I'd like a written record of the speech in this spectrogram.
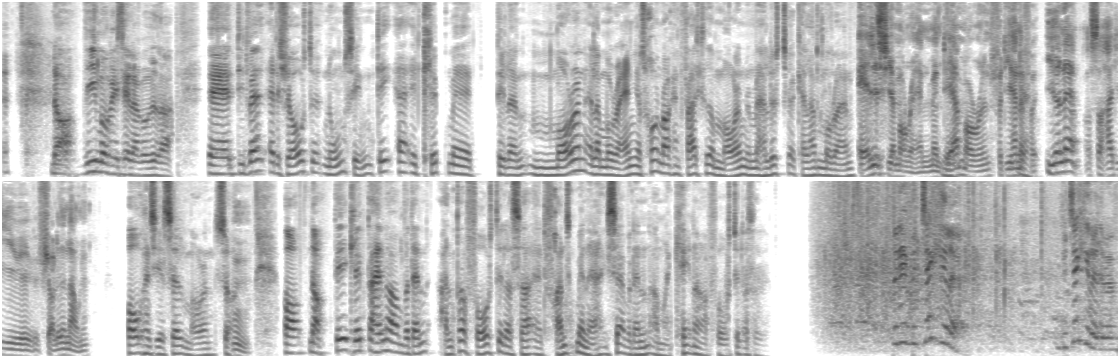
Nå, vi må vist hellere gå videre. Uh, dit valg er det sjoveste nogensinde. Det er et klip med Dylan Moran, eller Moran. Jeg tror nok, han faktisk hedder Moran, men man har lyst til at kalde ham Moran. Alle siger Moran, men det er Moran, fordi han er Ja. fra Irland, og så har de øh, fjollede navne. Og han siger selv Moran. Så. Mm. Og nå, det er et klip, der handler om, hvordan andre forestiller sig, at franskmænd er. Især hvordan amerikanere forestiller sig det. But in particular, in particular, they were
